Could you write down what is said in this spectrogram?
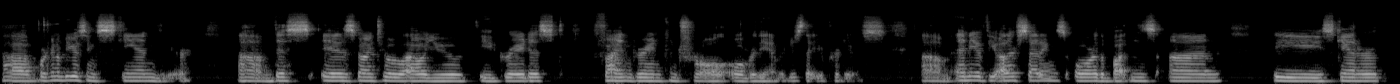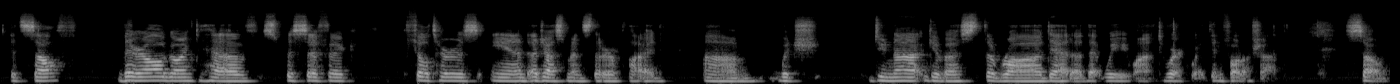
Uh, we're going to be using ScanGear. Um, this is going to allow you the greatest fine-grained control over the images that you produce. Um, any of the other settings or the buttons on the scanner itself, they're all going to have specific filters and adjustments that are applied, um, which do not give us the raw data that we want to work with in Photoshop. So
